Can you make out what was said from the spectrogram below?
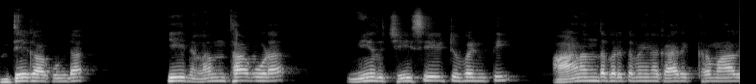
అంతేకాకుండా ఈ నెలంతా కూడా మీరు చేసేటువంటి ఆనందభరితమైన కార్యక్రమాలు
